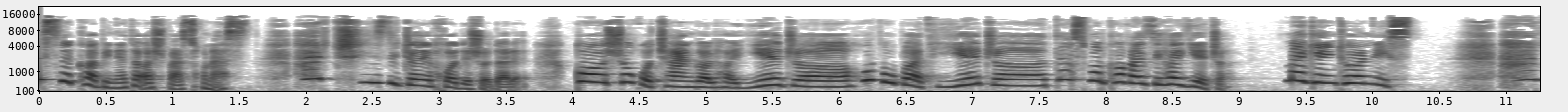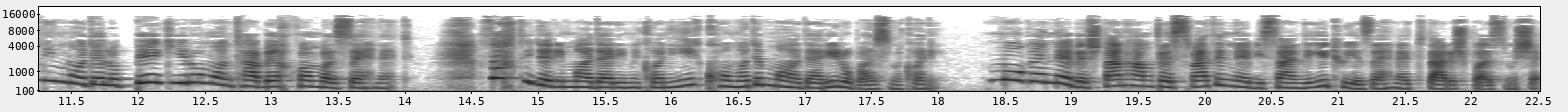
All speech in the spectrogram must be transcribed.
مثل کابینت آشپزخونه است. هر چیزی جای خودشو داره. قاشق و چنگال ها یه جا حبوبات یه جا دستمال کاغذی ها یه جا. مگه اینطور نیست؟ همین مدل رو بگیر و منطبق کن با ذهنت. وقتی داری مادری می‌کنی کمد مادری رو باز می‌کنی. موقع نوشتن هم قسمت نویسندگی توی ذهنت درش باز میشه.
